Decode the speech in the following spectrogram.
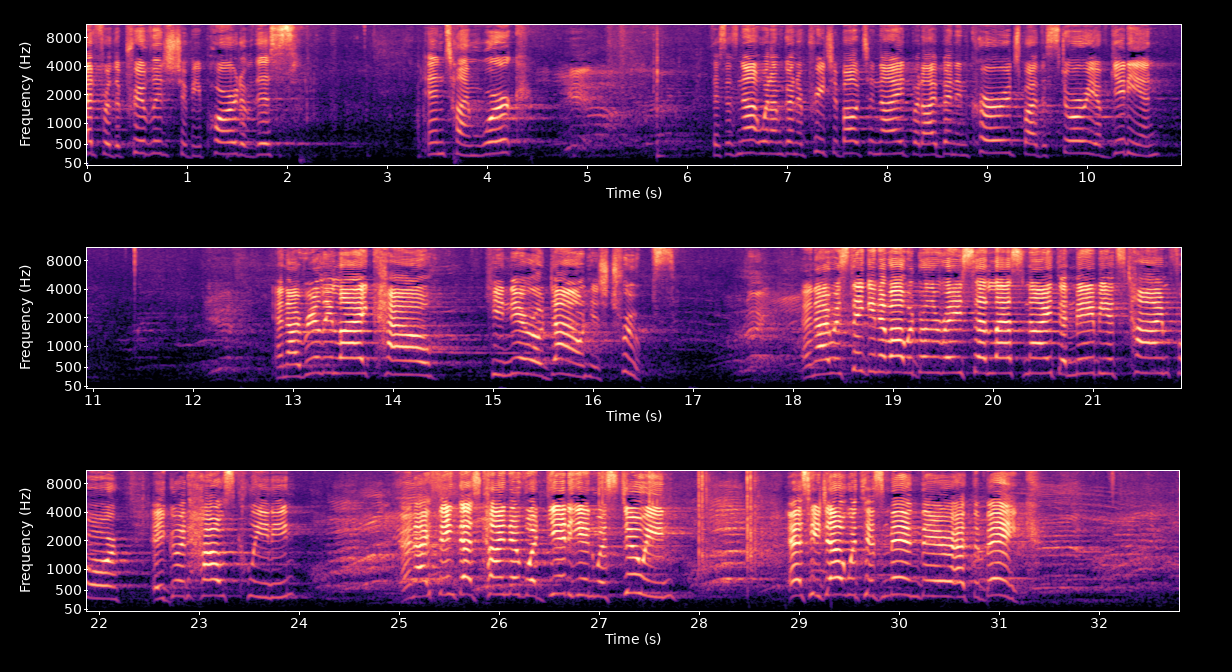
glad for the privilege to be part of this end time work. This is not what I'm going to preach about tonight, but I've been encouraged by the story of Gideon. And I really like how he narrowed down his troops. And I was thinking about what Brother Ray said last night that maybe it's time for a good house cleaning. And I think that's kind of what Gideon was doing as he dealt with his men there at the bank.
